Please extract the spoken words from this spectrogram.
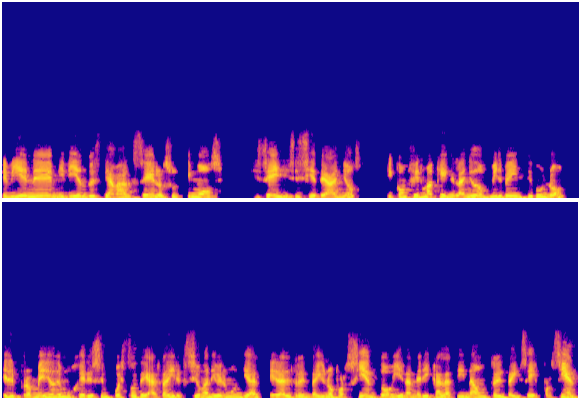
viene midiendo este avance en los últimos 16, 17 años y confirma que en el año 2021 el promedio de mujeres en puestos de alta dirección a nivel mundial era el 31% y en América Latina un 36%.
